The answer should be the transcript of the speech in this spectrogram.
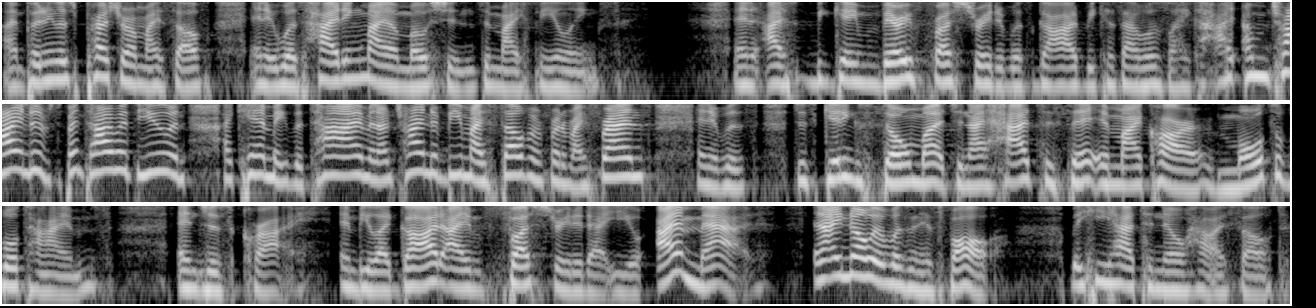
I'm putting this pressure on myself, and it was hiding my emotions and my feelings. And I became very frustrated with God because I was like, I, am trying to spend time with you and I can't make the time. And I'm trying to be myself in front of my friends. And it was just getting so much. And I had to sit in my car multiple times and just cry and be like, God, I am frustrated at you. I am mad. And I know it wasn't his fault, but he had to know how I felt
